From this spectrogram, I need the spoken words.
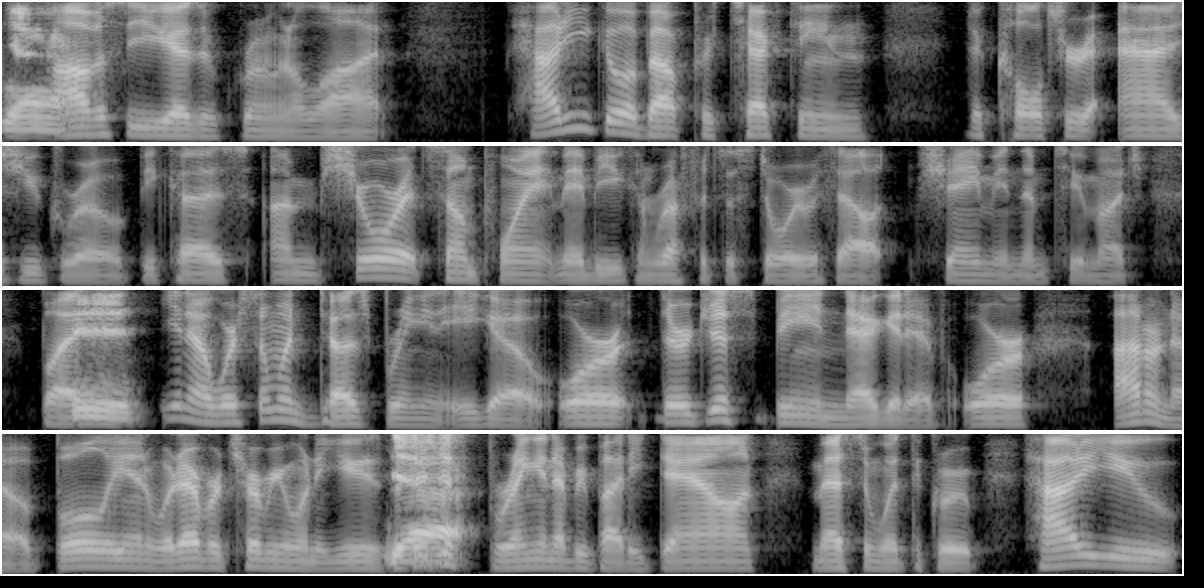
Yeah. Obviously, you guys have grown a lot how do you go about protecting the culture as you grow? Because I'm sure at some point maybe you can reference a story without shaming them too much. But mm. you know, where someone does bring an ego or they're just being negative or I don't know, bullying, whatever term you want to use, but yeah. they're just bringing everybody down, messing with the group. How do you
